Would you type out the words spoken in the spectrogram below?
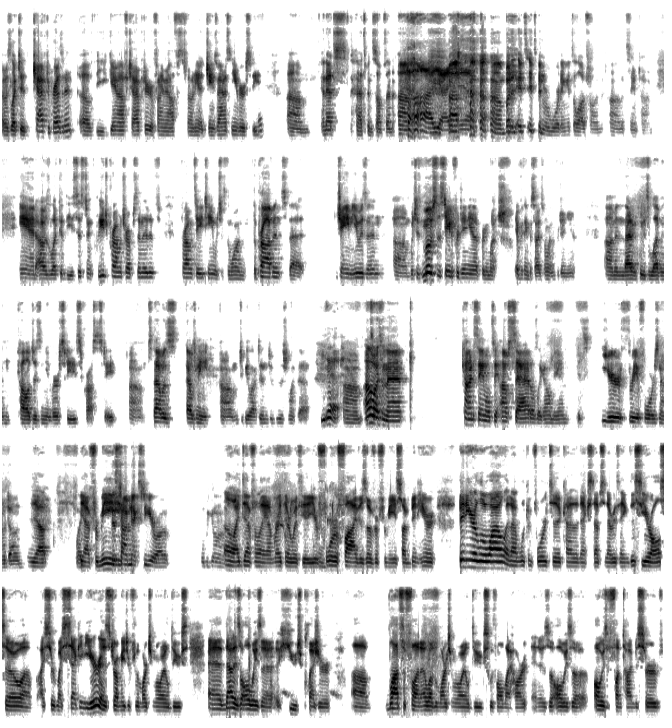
I was elected chapter president of the Gamma Alpha chapter of Phi Alpha Sinfonia at James Madison University, um, and that's that's been something. Um, yeah, yeah, yeah. um, but it- it's it's been rewarding. It's a lot of fun um, at the same time. And I was elected the assistant collegiate province representative, for Province 18, which is the one the province that JMU is in, um, which is most of the state of Virginia, pretty much everything besides Northern Virginia, um, and that includes 11 colleges and universities across the state. Um, so that was that was me um, to be elected into a position like that. Yeah. Um, otherwise than that, kind of same old thing. I was sad. I was like, oh man, it's year three of four is now done. Yeah. Like, yeah. For me, This time next year, I'll, we'll be gone. Oh, I definitely. I'm right there with you. Year Okay. four or five is over for me, so I've been here, been here a little while, and I'm looking forward to kind of the next steps and everything. This year, also, um, I served my second year as drum major for the Marching Royal Dukes, and that is always a, a huge pleasure. Um, lots of fun. I love the Marching Royal Dukes with all my heart, and it is always a always a fun time to serve.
